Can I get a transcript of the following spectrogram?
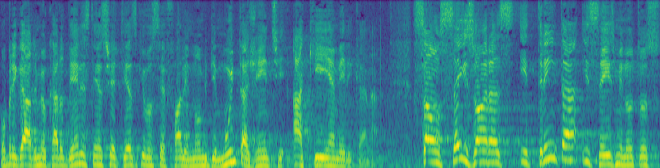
Obrigado, meu caro Denis. Tenho certeza que você fala em nome de muita gente aqui em Americana. São 6 horas e 36 minutos.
